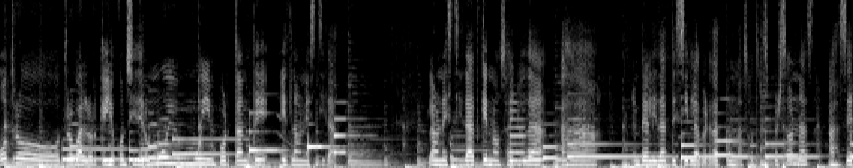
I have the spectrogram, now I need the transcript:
otro, otro valor que yo considero muy, muy importante es la honestidad. La honestidad que nos ayuda a en realidad decir la verdad con las otras personas, a ser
